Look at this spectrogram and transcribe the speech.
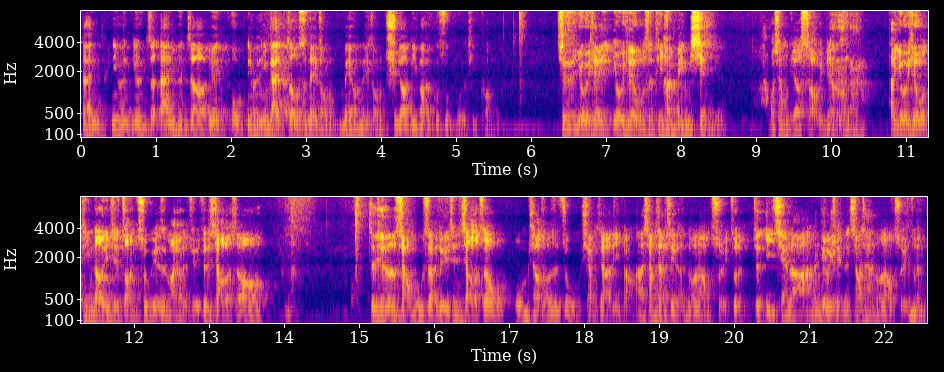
但你们你们知道，但你们知道，因为我你们应该都是那种没有那种去到地方会不舒服的情况。其实有一些有一些我是听很明显的，好像比较少一点。但有一些我听到一些转述也是蛮有趣，就是小的时候，这些都是小故事啊。就以前小的时候，我们小时候是住乡下的地方，啊，乡下其实很多那种水圳，就是以前啦，很久以前乡下很多那种水圳，嗯、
